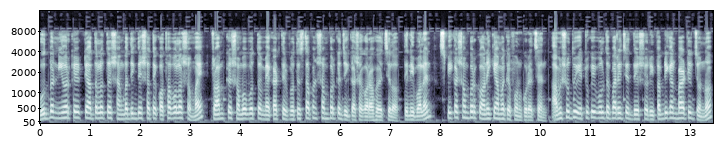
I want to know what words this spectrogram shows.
বুধবার নিউ ইয়র্কের একটি আদালতে সাংবাদিকদের সাথে কথা বলার সময় ট্রাম্পকে সম্ভবত ম্যাকার্থির প্রতিস্থাপন সম্পর্কে জিজ্ঞাসা করা হয়েছিল। তিনি বলেন, স্পিকার সম্পর্কে অনেকে আমাকে ফোন করেছেন। আমি শুধু এটুকুই বলতে পারি যে দেশ ও রিপাবলিকান পার্টির জন্য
